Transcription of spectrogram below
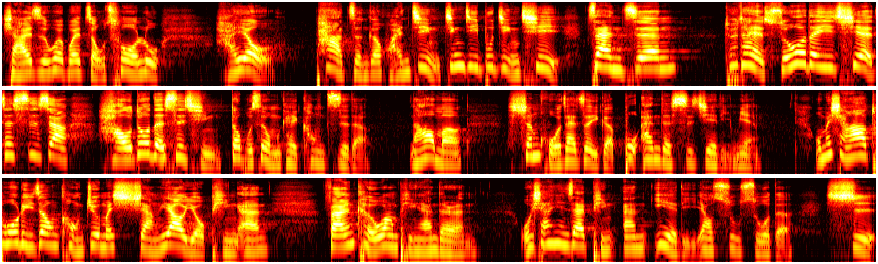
小孩子会不会走错路，还有怕整个环境经济不景气，战争。对不对？所有的一切，这世上好多的事情都不是我们可以控制的。然后我们生活在这一个不安的世界里面，我们想要脱离这种恐惧，我们想要有平安。凡渴望平安的人，我相信在平安夜里要诉说的是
